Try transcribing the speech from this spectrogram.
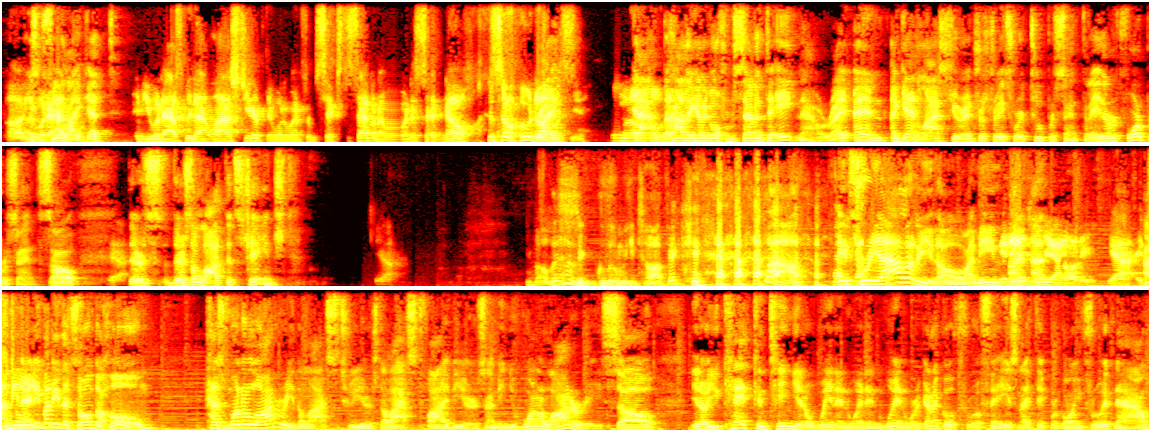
uh, Doesn't feel like it. If you would ask me that last year, if they would have went from six to seven, I would have said no. so who knows? Right. Yeah, but how are they going to go from seven to eight now, right? And again, last year interest rates were two percent. Today they're at four percent. So yeah. there's there's a lot that's changed. Yeah. Well, this is a gloomy topic. well, it's reality, though. I mean, it is I, reality. Yeah. I mean, anybody that's owned a home has won a lottery the last two years, the last five years. I mean, you won a lottery, so you know, you can't continue to win and win and win. We're going to go through a phase, and I think we're going through it now,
